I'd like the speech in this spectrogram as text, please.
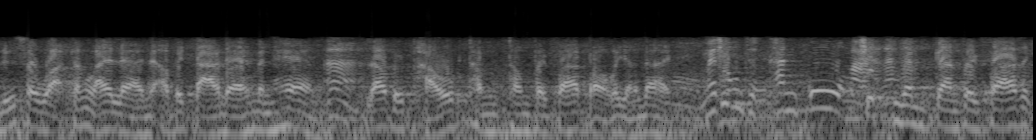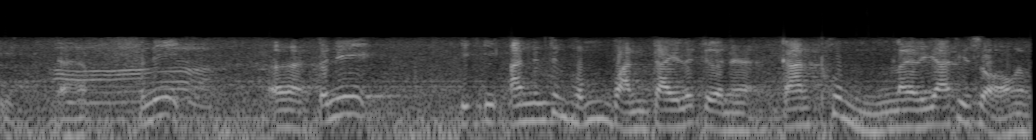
หรือสวะทั้งหลายแหล่เนี่ยเอาไปตากแดดให้มันแห้งอ่าแล้วเอาไปเผาทำทำไฟฟ้าต่อก็ยังได้อ๋อไม่ต้องถึงขั้นกู้มาคิดนะเงิคะนการไฟฟ้าซะอีกนะครับอ๋อทีนี้เอ่อตอนนี้อีกอีกอันหนึ่งซึ่งผมหวั่นใจเหลือเกินเนี่ยการทุ่มในระยะที่สองอะ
